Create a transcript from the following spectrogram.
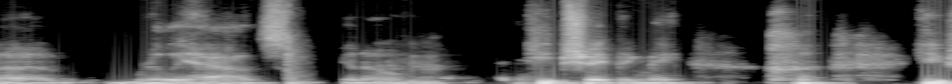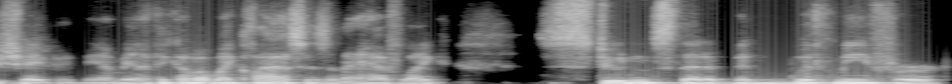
Uh, really has, you know, mm-hmm. keep shaping me, keep shaping me. I mean, I think about my classes and I have like students that have been with me for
